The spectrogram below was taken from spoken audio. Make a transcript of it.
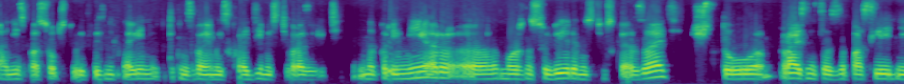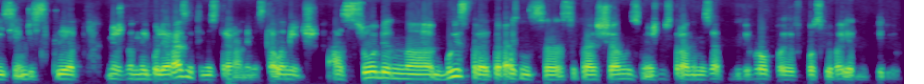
они способствуют возникновению так называемой исходимости необходимости в развитии. Например, э, можно с уверенностью сказать, что разница за последние 70 лет между наиболее развитыми странами стала меньше. Особенно быстро эта разница сокращалась между странами Западной Европы в послевоенный период,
